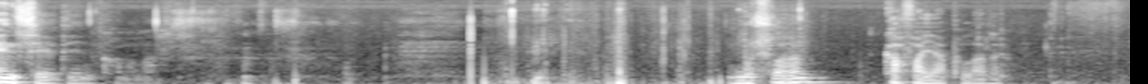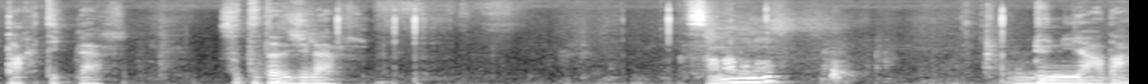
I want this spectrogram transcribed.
En sevdiğim konular. Burçların kafa yapıları, taktikler, stratejiler. Sana bunu dünyada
